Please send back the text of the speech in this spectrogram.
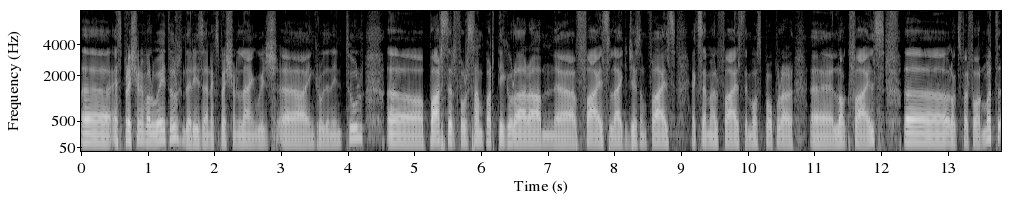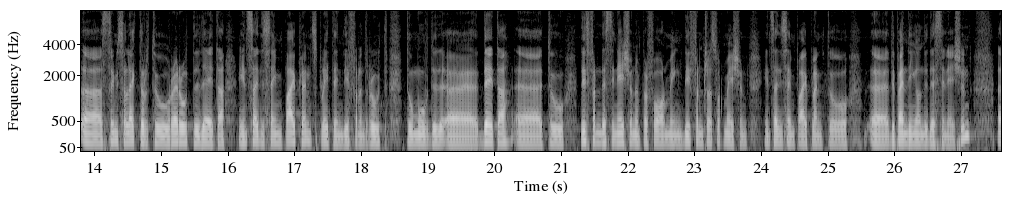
Uh, expression evaluator, there is an expression language uh, included in tool. Uh, parser for some particular um, files like JSON files, XML files, the most popular log files, logs file format. stream selector to reroute the data inside the same pipeline, split in different route to move the data to different destination and performing different transformation inside the same pipeline to uh, depending on the destination. Uh,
